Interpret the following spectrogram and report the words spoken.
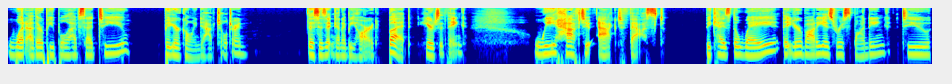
what other people have said to you, but you're going to have children. This isn't going to be hard. But here's the thing we have to act fast because the way that your body is responding to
